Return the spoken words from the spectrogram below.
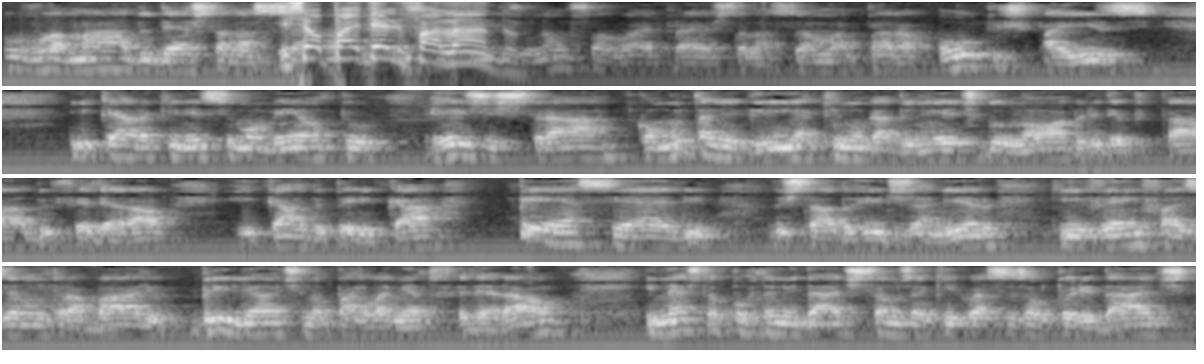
povo amado desta nação. Isso é o pai dele falando. Não só vai para esta nação, mas para outros países e quero aqui nesse momento registrar com muita alegria aqui no gabinete do nobre deputado federal Ricardo Pericá, PSL do Estado do Rio de Janeiro, que vem fazendo um trabalho brilhante no Parlamento Federal. E nesta oportunidade estamos aqui com essas autoridades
